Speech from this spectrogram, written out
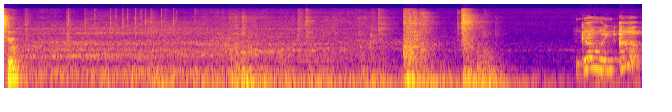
Two. Going up.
